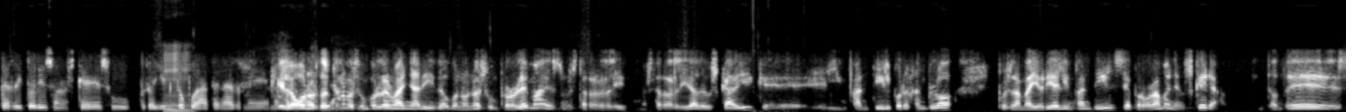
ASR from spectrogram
territorios en los que su proyecto Mm. pueda tener me- que luego nosotros tenemos un problema añadido, bueno, no es un problema, es nuestra, reali- nuestra realidad de Euskadi, que el infantil, por ejemplo, pues la mayoría del infantil se programa en euskera. Entonces,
